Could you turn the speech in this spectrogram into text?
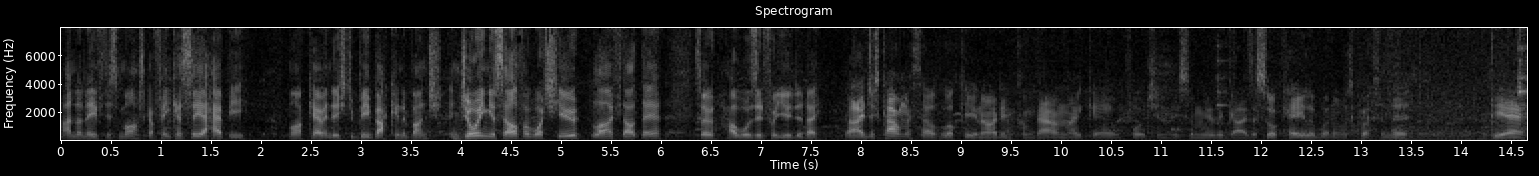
Underneath this mask, I think I see a happy Mark Cavendish to be back in a bunch, enjoying yourself. I watched you live out there. So, how was it for you today? I just count myself lucky, you know. I didn't come down like uh, unfortunately some of the other guys. I saw Caleb when I was crossing the the air.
